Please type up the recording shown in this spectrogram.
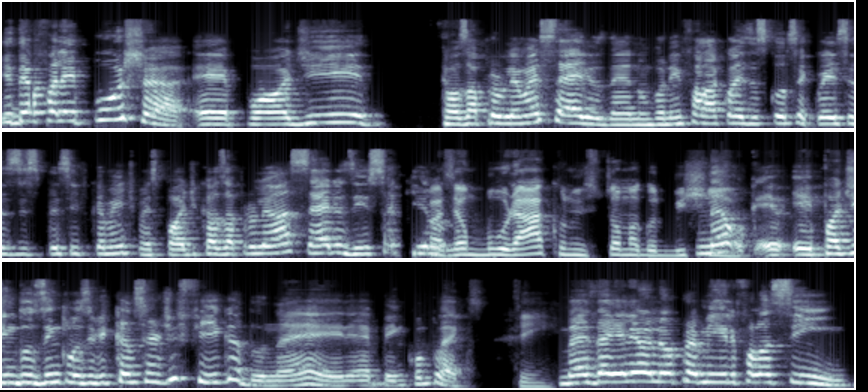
E daí eu falei: puxa, é, pode causar problemas sérios, né? Não vou nem falar quais as consequências especificamente, mas pode causar problemas sérios, isso, aquilo. Fazer um buraco no estômago do bichinho. Não, ele pode induzir, inclusive, câncer de fígado, né? Ele é bem complexo. Sim. Mas daí ele olhou para mim e ele falou assim:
